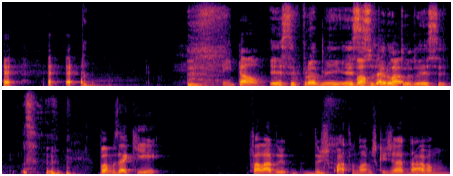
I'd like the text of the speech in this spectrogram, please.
então... Esse pra mim, esse superou a, tudo, esse... vamos aqui falar do, dos quatro nomes que já estavam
